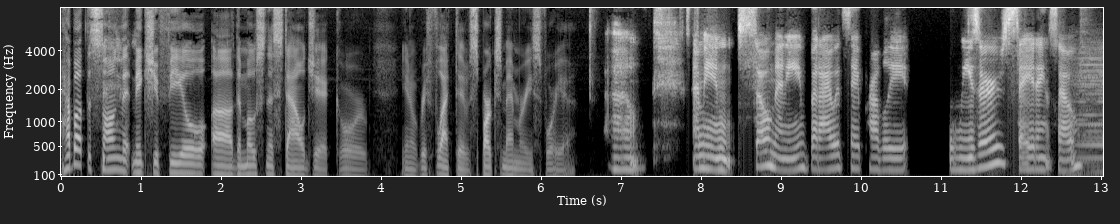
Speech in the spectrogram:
how about the song that makes you feel uh, the most nostalgic or you know reflective, sparks memories for you? Um, I mean, so many, but I would say probably Weezer's "Say It Ain't So."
